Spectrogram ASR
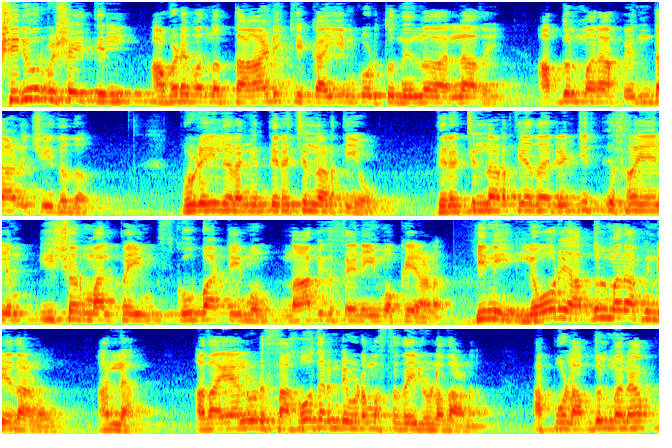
ഷിരൂർ വിഷയത്തിൽ അവിടെ വന്ന് താടിക്ക് കൈയും കൊടുത്തു നിന്നതല്ലാതെ അബ്ദുൽ മനാഫ് എന്താണ് ചെയ്തത്? പുഴയിൽ ഇറങ്ങി തിരച്ചിൽ നടത്തിയോ? തിരച്ചിൽ നടത്തിയത് രഞ്ജിത്ത് ഇസ്രയേലും ഈശ്വർ മാൽപ്പയും സ്കൂബ ടീമും നാവികസേനയും ഒക്കെയാണ്. ഇനി ലോറി അബ്ദുൽ മനാഫിന്റെതാണോ അല്ല അത് അയാളുടെ സഹോദരന്റെ ഉടമസ്ഥതയിലുള്ളതാണ്. അപ്പോൾ അബ്ദുൽ മനാഫ്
